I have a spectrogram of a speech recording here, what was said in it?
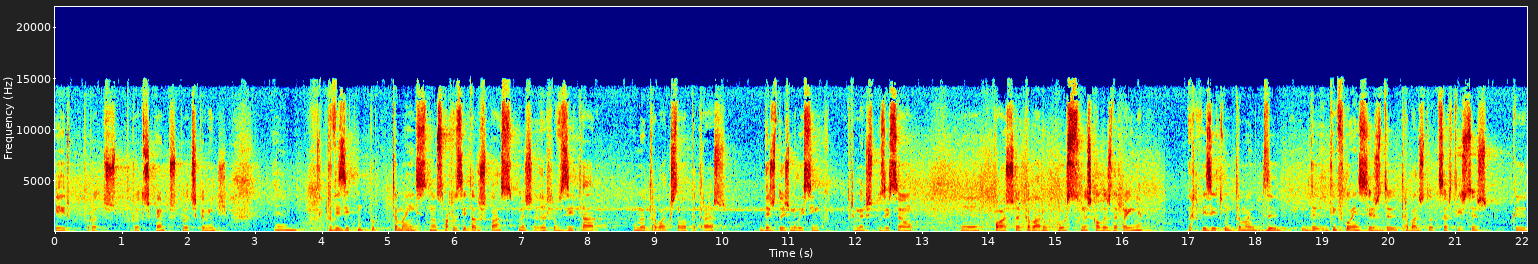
e a ir por outros, por outros campos, por outros caminhos. Hum, revisito-me por também isso, não só revisitar o espaço, mas revisitar o meu trabalho que estava para trás, desde 2005, primeira exposição eh, pós acabar o curso nas Caldas da Rainha. Revisito-me também de, de, de, influências de trabalhos de outros artistas que,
